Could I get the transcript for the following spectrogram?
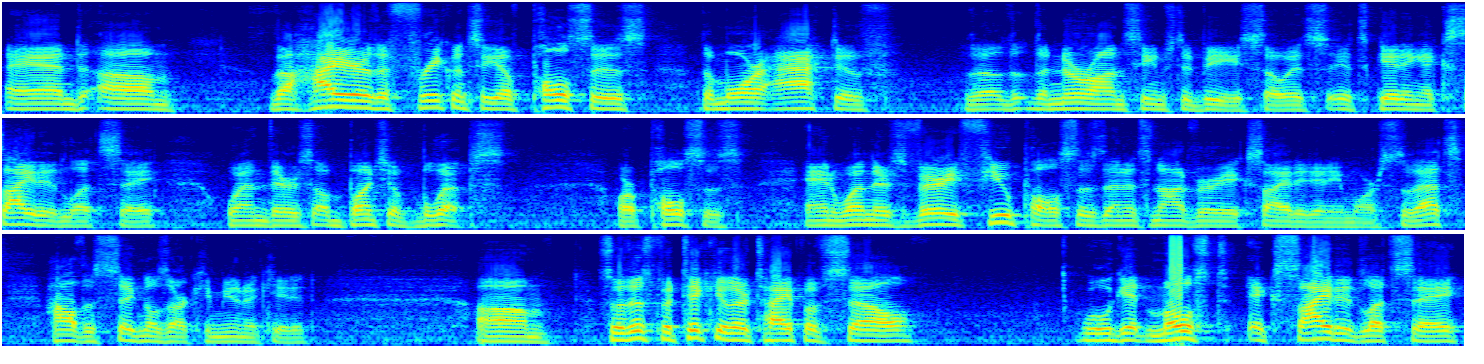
and um, the higher the frequency of pulses the more active the, the, the neuron seems to be. So, it's, it's getting excited let's say when there's a bunch of blips or pulses and when there's very few pulses then it's not very excited anymore. So, that's how the signals are communicated. Um, so, this particular type of cell will get most excited let's say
